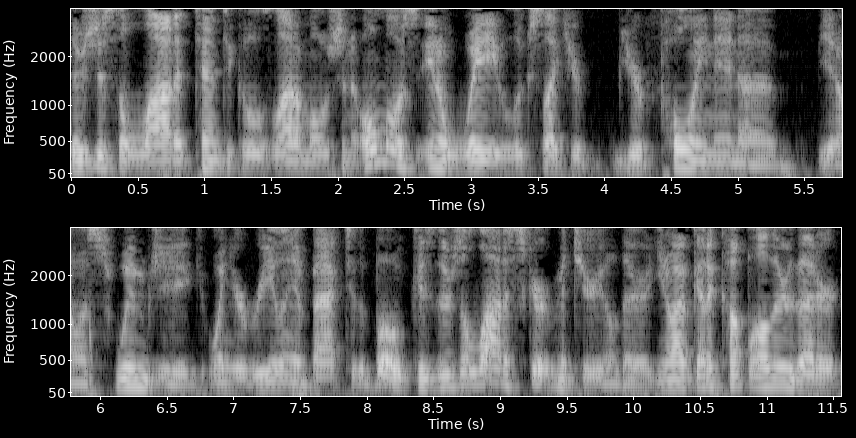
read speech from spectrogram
There's just a lot of tentacles, a lot of motion. Almost in a way, looks like you're you're pulling in a you know a swim jig when you're reeling it back to the boat because there's a lot of skirt material there. You know, I've got a couple other that are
